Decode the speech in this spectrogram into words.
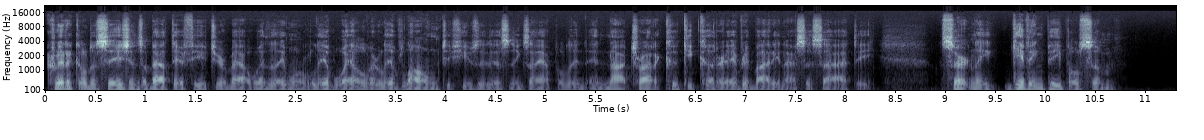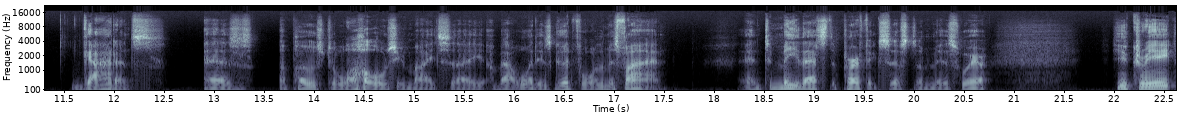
critical decisions about their future, about whether they want to live well or live long, to use it as an example, and, and not try to cookie cutter everybody in our society. Certainly, giving people some guidance as opposed to laws, you might say, about what is good for them is fine. And to me, that's the perfect system is where you create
